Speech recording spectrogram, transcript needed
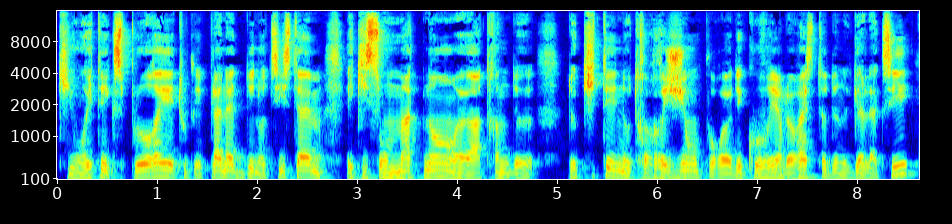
qui ont été explorer toutes les planètes de notre système et qui sont maintenant euh, en train de, de quitter notre région pour euh, découvrir le reste de notre galaxie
